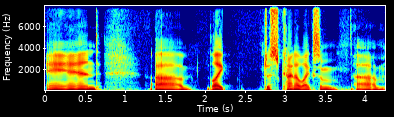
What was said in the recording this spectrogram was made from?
and um, like just kind of like some um,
